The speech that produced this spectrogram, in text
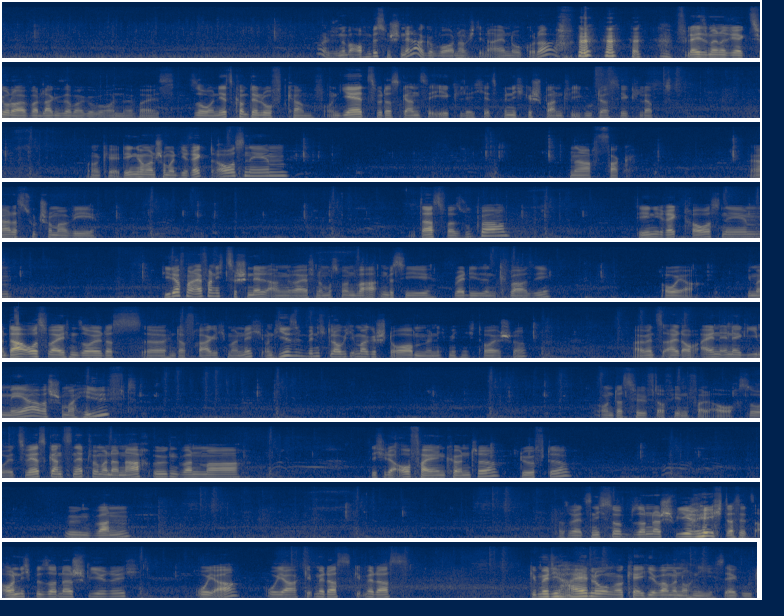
Oh, die sind aber auch ein bisschen schneller geworden, habe ich den Eindruck, oder? Vielleicht ist meine Reaktion auch einfach langsamer geworden, wer weiß. So, und jetzt kommt der Luftkampf. Und jetzt wird das Ganze eklig. Jetzt bin ich gespannt, wie gut das hier klappt. Okay, den kann man schon mal direkt rausnehmen. Na, fuck. Ja, das tut schon mal weh. Das war super. Den direkt rausnehmen. Die darf man einfach nicht zu schnell angreifen. Da muss man warten, bis sie ready sind quasi. Oh ja. Wie man da ausweichen soll, das äh, hinterfrage ich mal nicht. Und hier bin ich, glaube ich, immer gestorben, wenn ich mich nicht täusche. Aber wenn es halt auch eine Energie mehr, was schon mal hilft. Und das hilft auf jeden Fall auch. So, jetzt wäre es ganz nett, wenn man danach irgendwann mal sich wieder aufheilen könnte. Dürfte. Irgendwann. Das wäre jetzt nicht so besonders schwierig. Das ist jetzt auch nicht besonders schwierig. Oh ja. Oh ja, gib mir das, gib mir das. Gib mir die Heilung. Okay, hier waren wir noch nie. Sehr gut.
